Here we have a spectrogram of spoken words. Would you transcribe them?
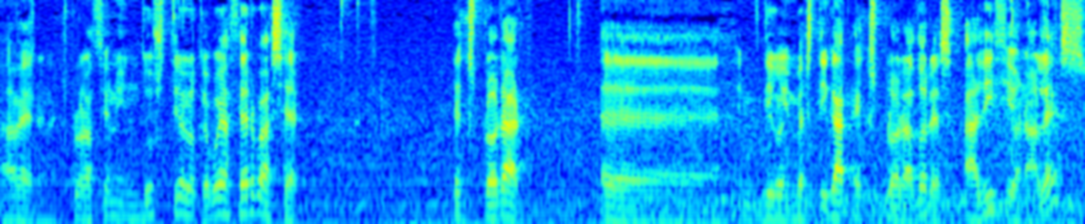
A ver, en exploración industria lo que voy a hacer va a ser explorar, eh, digo, investigar exploradores adicionales.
